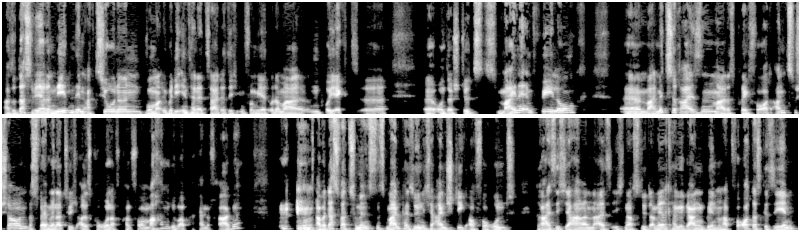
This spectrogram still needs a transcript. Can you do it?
Also das wäre neben den Aktionen, wo man über die Internetseite sich informiert oder mal ein Projekt äh, unterstützt, meine Empfehlung, äh, mal mitzureisen, mal das Projekt vor Ort anzuschauen. Das werden wir natürlich alles Corona-konform machen, überhaupt keine Frage. Aber das war zumindest mein persönlicher Einstieg auch vor rund 30 Jahren, als ich nach Südamerika gegangen bin und habe vor Ort das gesehen.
